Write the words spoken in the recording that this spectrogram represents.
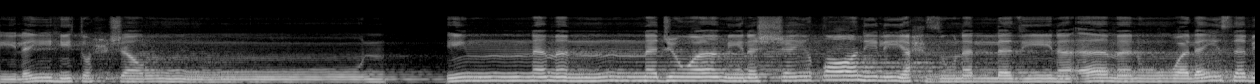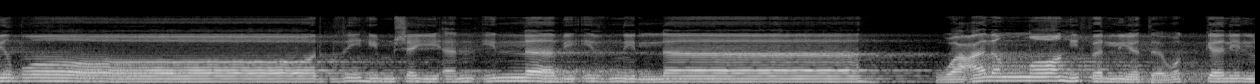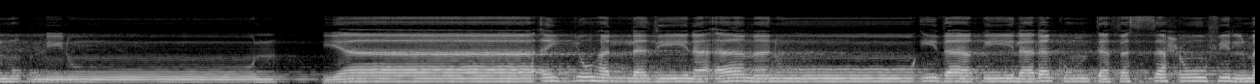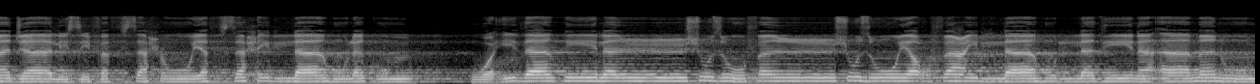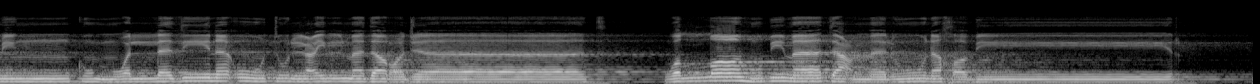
إليه تحشرون. إنما النجوى من الشيطان ليحزن الذين آمنوا وليس بضارهم شيئا إلا بإذن الله. وعلى الله فليتوكل المؤمنون. يا أيها الذين آمنوا إذا قيل لكم تفسحوا في المجالس فافسحوا يفسح الله لكم وإذا قيل انشزوا فانشزوا يرفع الله الذين آمنوا منكم والذين أوتوا العلم درجات والله بما تعملون خبير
